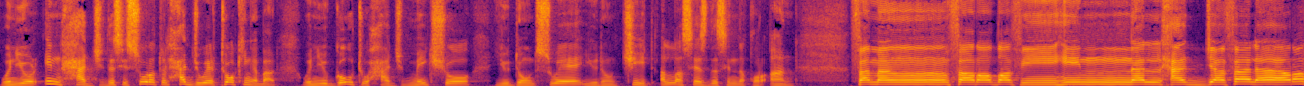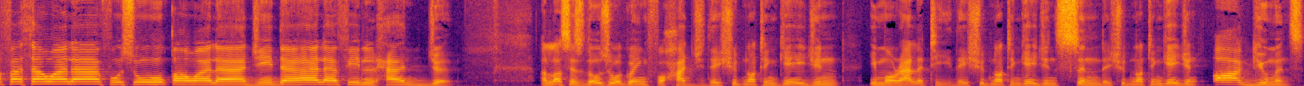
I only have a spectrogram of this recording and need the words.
when you're in Hajj, this is Surah Al Hajj we're talking about. When you go to Hajj, make sure you don't swear, you don't cheat. Allah says this in the Quran. فمن فرض فيهن الحج فلا رفث ولا فسوق ولا جدال في الحج Allah says those who are going for Hajj, they should not engage in immorality, they should not engage in sin, they should not engage in arguments.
